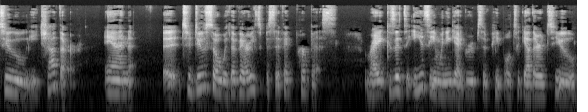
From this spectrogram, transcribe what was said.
to each other and uh, to do so with a very specific purpose, right? Because it's easy when you get groups of people together to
